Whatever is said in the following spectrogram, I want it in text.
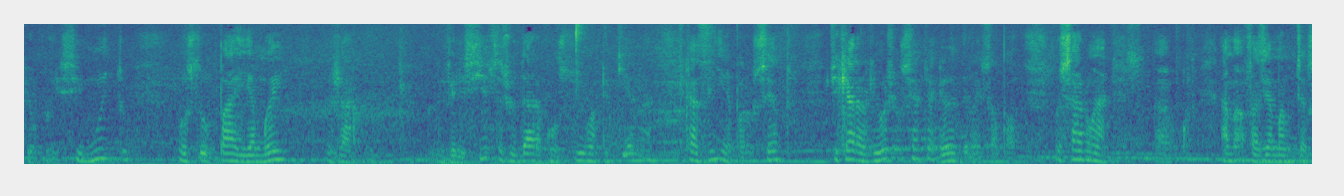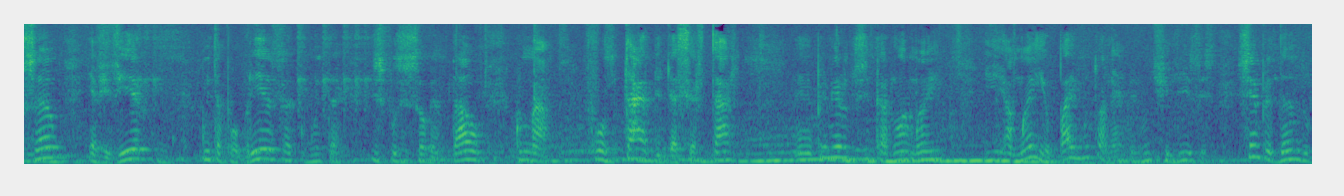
que eu conheci muito, mostrou o pai e a mãe já envelhecidos, ajudaram a construir uma pequena casinha para o centro. Ficaram ali, hoje o centro é grande lá em São Paulo. Começaram a, a, a fazer a manutenção e a viver com muita pobreza, com muita disposição mental, com uma vontade de acertar. É, primeiro desencarnou a mãe, e a mãe e o pai muito alegres, muito felizes, sempre dando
